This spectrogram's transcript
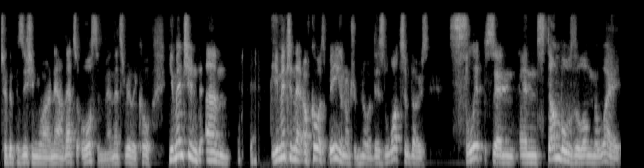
to the position you are now. That's awesome, man. That's really cool. You mentioned um, you mentioned that, of course, being an entrepreneur, there's lots of those slips and and stumbles along the way.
